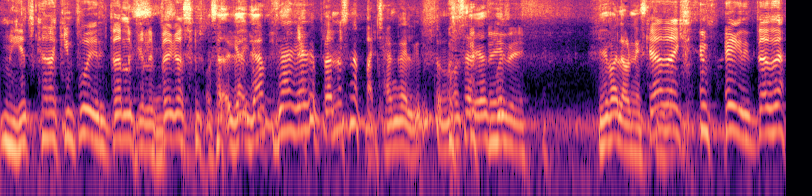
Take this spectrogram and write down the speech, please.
Miguel, cada quien puede gritar lo que le pegas. O sea, ya, ya, ya, ya de plano es una pachanga el grito, ¿no? O sea, ya viva la honestidad. Cada quien puede gritar. o sea,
